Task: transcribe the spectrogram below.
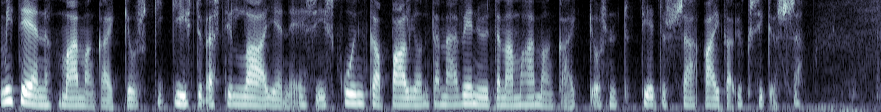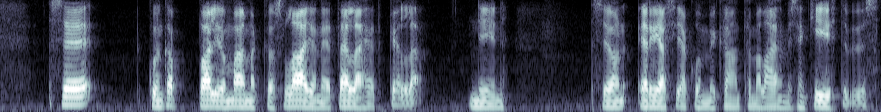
miten maailmankaikkeus kiihtyvästi laajenee, siis kuinka paljon tämä venyy tämä maailmankaikkeus nyt tietyssä aikayksikössä? Se, kuinka paljon maailmankaikkeus laajenee tällä hetkellä, niin se on eri asia kuin mikä on tämä laajenemisen kiihtyvyys.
